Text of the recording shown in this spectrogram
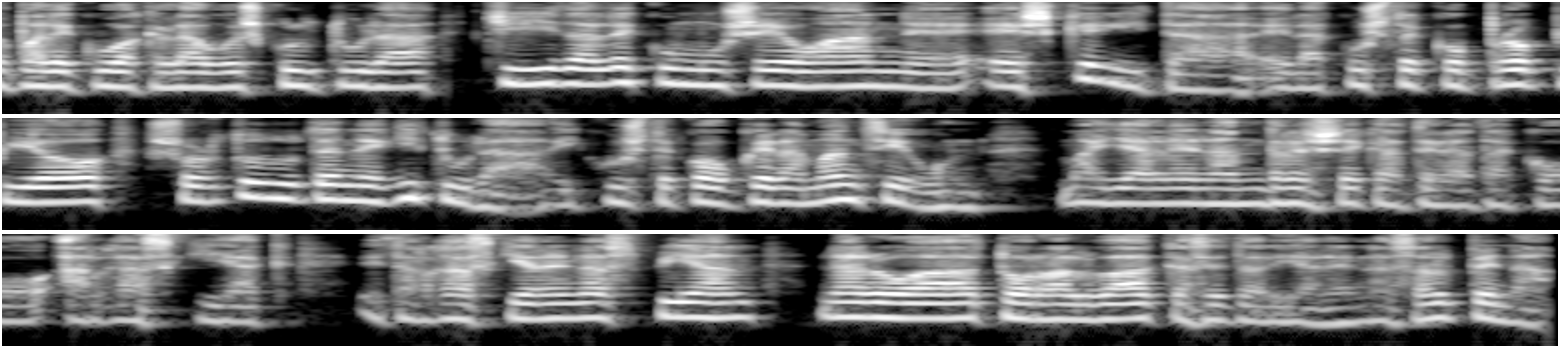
topalekuak lau eskultura txigidaleku museoan e, eskegita erakusteko propio sortu duten egitura ikusteko aukera mantzigun maialen Andresek ateratako argazkiak eta argazkiaren azpian naroa torralba kazetariaren azalpena.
